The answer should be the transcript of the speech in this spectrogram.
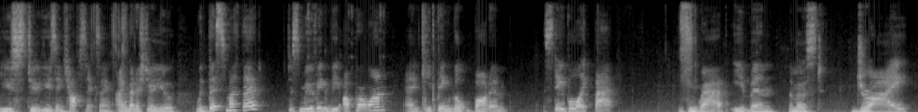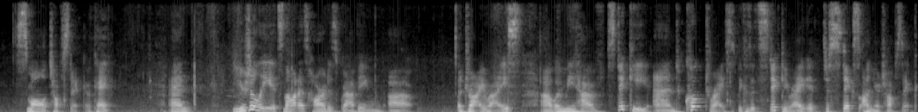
used to using chopsticks. I, I'm gonna show you with this method, just moving the upper one and keeping the bottom stable like that, you can grab even the most dry, small chopstick, okay? And usually it's not as hard as grabbing uh, a dry rice uh, when we have sticky and cooked rice because it's sticky, right? It just sticks on your chopstick.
